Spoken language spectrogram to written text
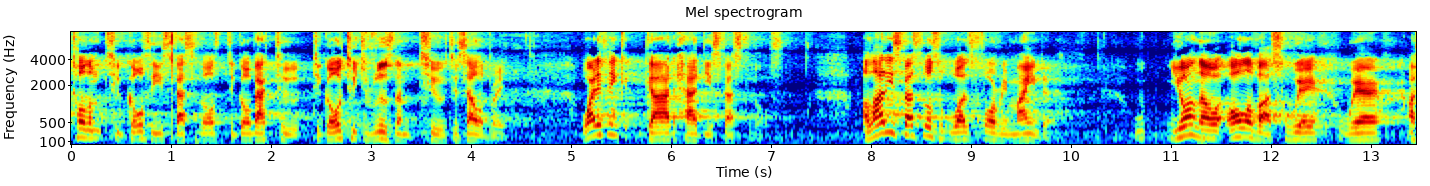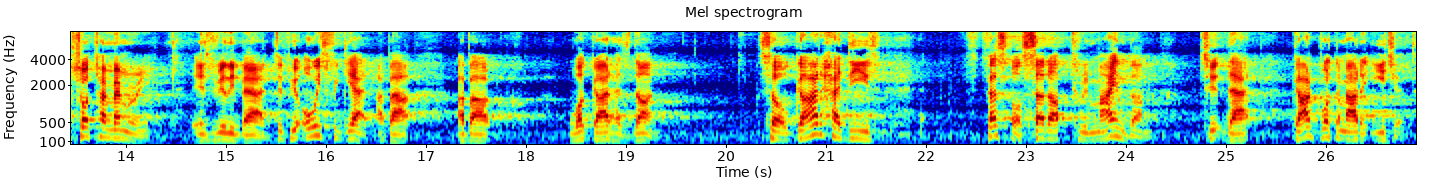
told them to go to these festivals, to go back to, to go to Jerusalem to, to celebrate. Why do you think God had these festivals? A lot of these festivals was for reminder you all know, all of us, where, where our short term memory is really bad. Just we always forget about, about what God has done. So God had these festivals set up to remind them to, that God brought them out of Egypt.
